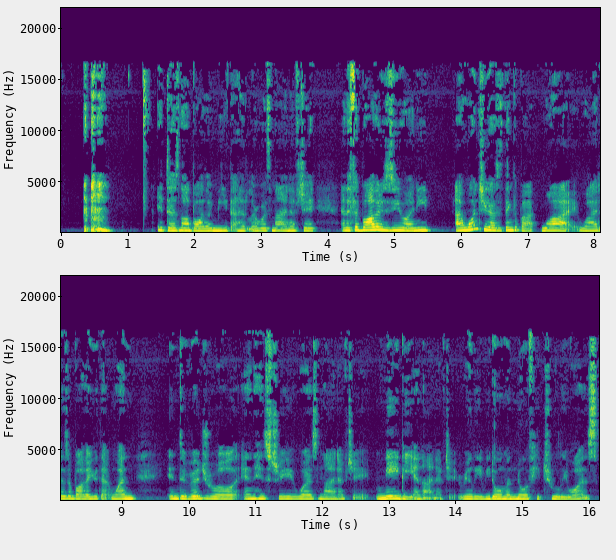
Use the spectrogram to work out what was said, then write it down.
it does not bother me that Hitler was an INFJ and if it bothers you, I need, I want you guys to think about why. Why does it bother you that one individual in history was an INFJ? Maybe an INFJ. Really, we don't even know if he truly was.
